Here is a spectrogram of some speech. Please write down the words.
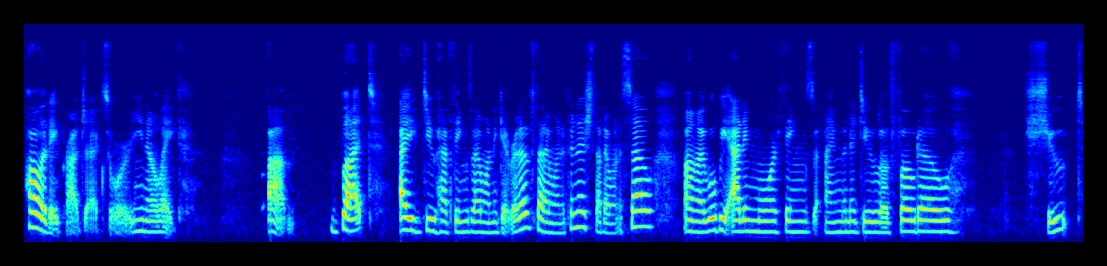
holiday projects or, you know, like, um, but I do have things I want to get rid of that I want to finish, that I want to sell. Um, I will be adding more things. I'm going to do a photo shoot,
